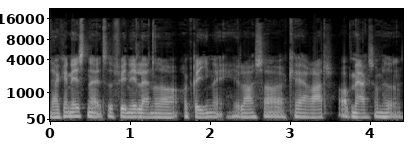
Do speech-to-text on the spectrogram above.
jeg kan næsten altid finde et eller andet at, at grine af, eller så kan jeg ret opmærksomheden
